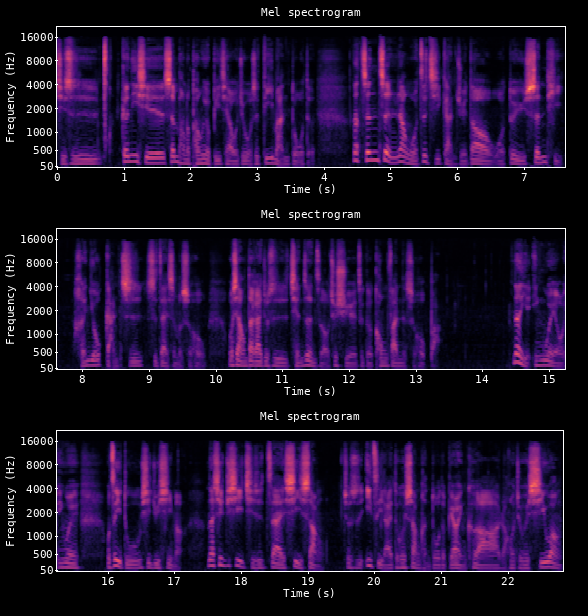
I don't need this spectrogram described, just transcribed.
其实跟一些身旁的朋友比起来，我觉得我是低蛮多的。那真正让我自己感觉到我对于身体很有感知是在什么时候？我想大概就是前阵子哦，去学这个空翻的时候吧。那也因为哦，因为我自己读戏剧系嘛，那戏剧系其实在戏上就是一直以来都会上很多的表演课啊，然后就会希望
